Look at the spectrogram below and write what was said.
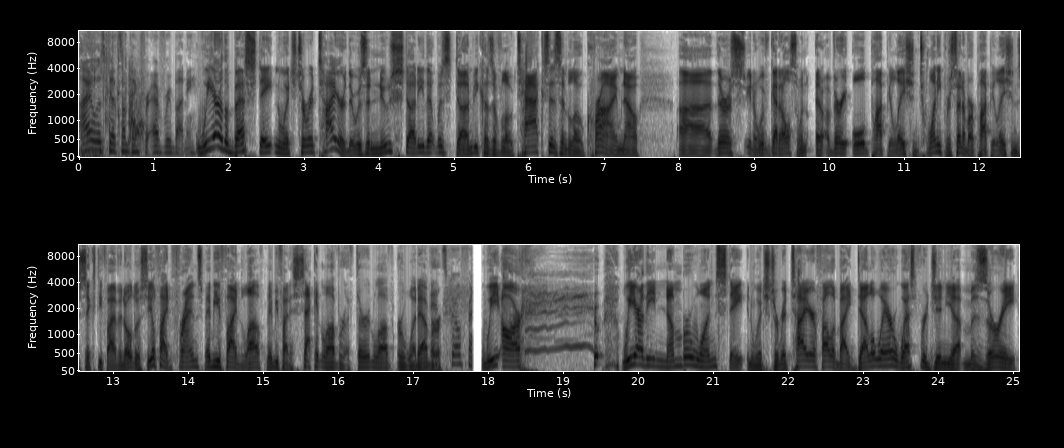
I always get something for everybody. we are the best state in which to retire. There was a new study that was done because of low taxes and low crime. Now, uh, there's, you know, we've got also an, a very old population. 20% of our population is 65 and older. So you'll find friends. Maybe you find love. Maybe you find a second love or a third love or whatever. It's girlfriend. We are. We are the number one state in which to retire, followed by Delaware, West Virginia, Missouri,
